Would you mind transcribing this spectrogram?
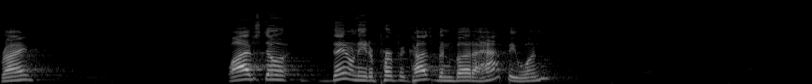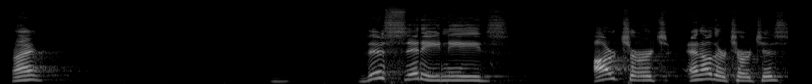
right? Wives don't, they don't need a perfect husband, but a happy one. Right? This city needs our church and other churches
